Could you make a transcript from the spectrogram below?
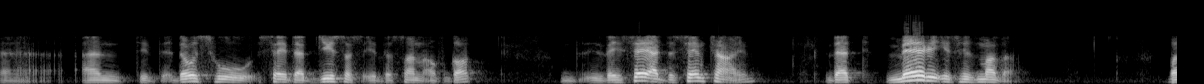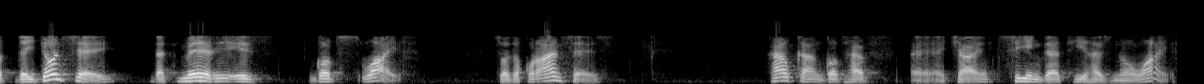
Uh, and those who say that Jesus is the Son of God, they say at the same time that Mary is his mother. But they don't say that Mary is God's wife. So the Quran says, how can God have a, a child seeing that he has no wife?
